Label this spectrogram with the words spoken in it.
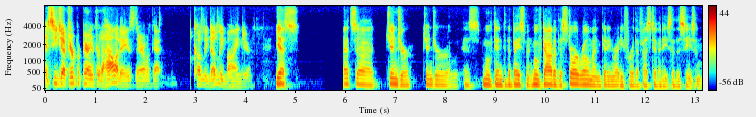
I see Jeff, you're preparing for the holidays there with that cuddly Dudley behind you. Yes, that's uh, Ginger. Ginger has moved into the basement, moved out of the storeroom, and getting ready for the festivities of the season.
